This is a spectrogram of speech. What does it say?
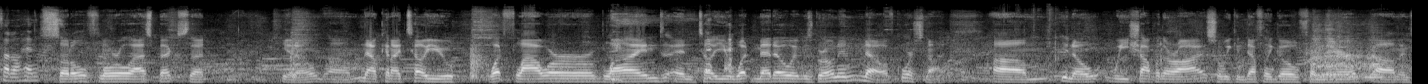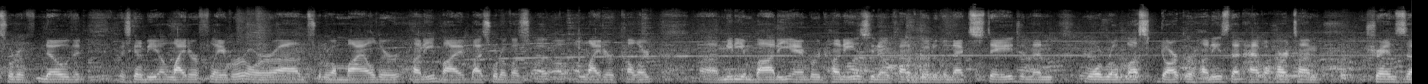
subtle hint. Subtle floral aspects that, you know. Um, now, can I tell you what flower blind and tell you what meadow it was grown in? No, of course not. Um, you know, we shop with our eyes, so we can definitely go from there um, and sort of know that there's going to be a lighter flavor or um, sort of a milder honey by, by sort of a lighter colored, uh, medium body ambered honeys, you know, kind of go to the next stage, and then more robust, darker honeys that have a hard time trans uh,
